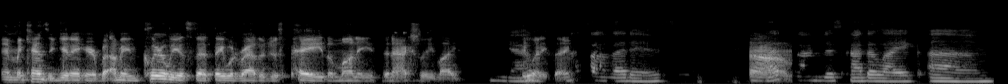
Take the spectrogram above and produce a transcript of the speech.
and Mackenzie get in here, but I mean, clearly it's that they would rather just pay the money than actually like yeah, do anything. That's all that is. Um, I'm just kind of like, um,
